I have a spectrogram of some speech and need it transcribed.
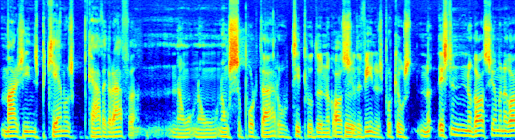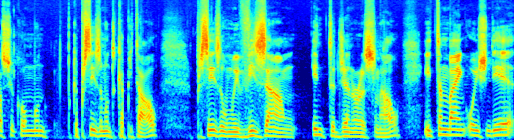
margens pequenos, cada garrafa, não, não, não suportar o tipo de negócio uhum. de vinhos, porque os, este negócio é um negócio com, que precisa muito de capital, precisa de uma visão intergeneracional e também hoje em dia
